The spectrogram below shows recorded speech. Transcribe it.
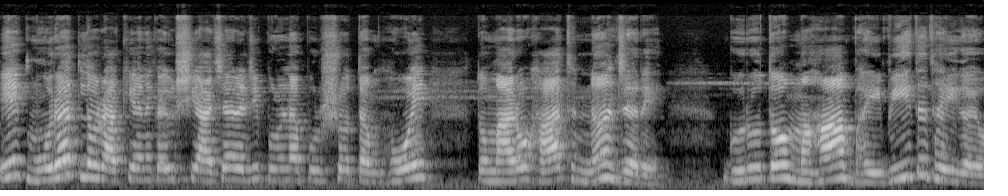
એક મુહૂર્ત લો રાખી અને કહ્યું, શ્રી આચાર્યજી, પૂર્ણ પુરુષોત્તમ હોય તો મારો હાથ ન જરે. ગુરુ તો મહાભયભીત થઈ ગયો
